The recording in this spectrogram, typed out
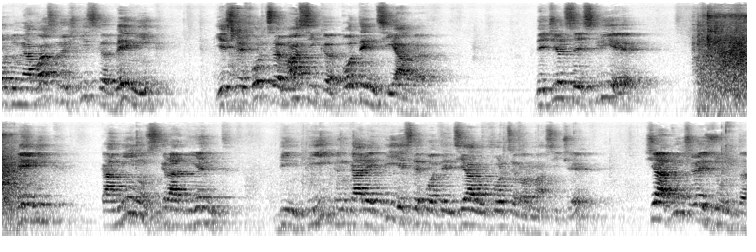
ori dumneavoastră știți că B mic este forță masică potențială, deci el se scrie B mic ca minus gradient din pi, în care pi este potențialul forțelor masice, și atunci rezultă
